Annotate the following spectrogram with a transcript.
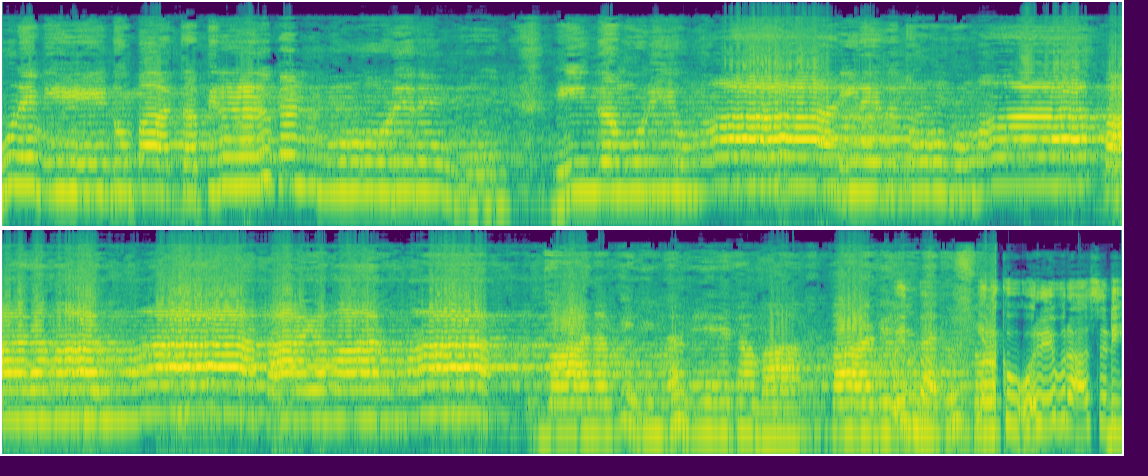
உனை மீண்டும் பார்த்த பிறகு கண் மூடுவேன். நீங்க முடியுமா? நினைவு தூங்குமா? காலம் மாறுமா காய மாறுமா வானம் பிரிந்த வேதமா எனக்கு ஒரே ஒரு ஆசடி.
